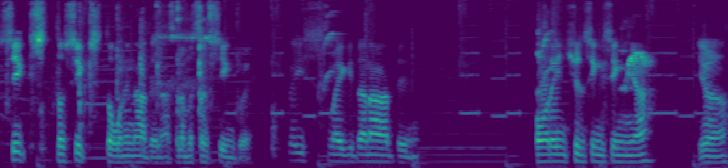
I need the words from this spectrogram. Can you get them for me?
6 to 6 to kunin natin. Nasa labas sa 5 eh. Guys, makikita natin. Orange yung sing-sing niya. Yun.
